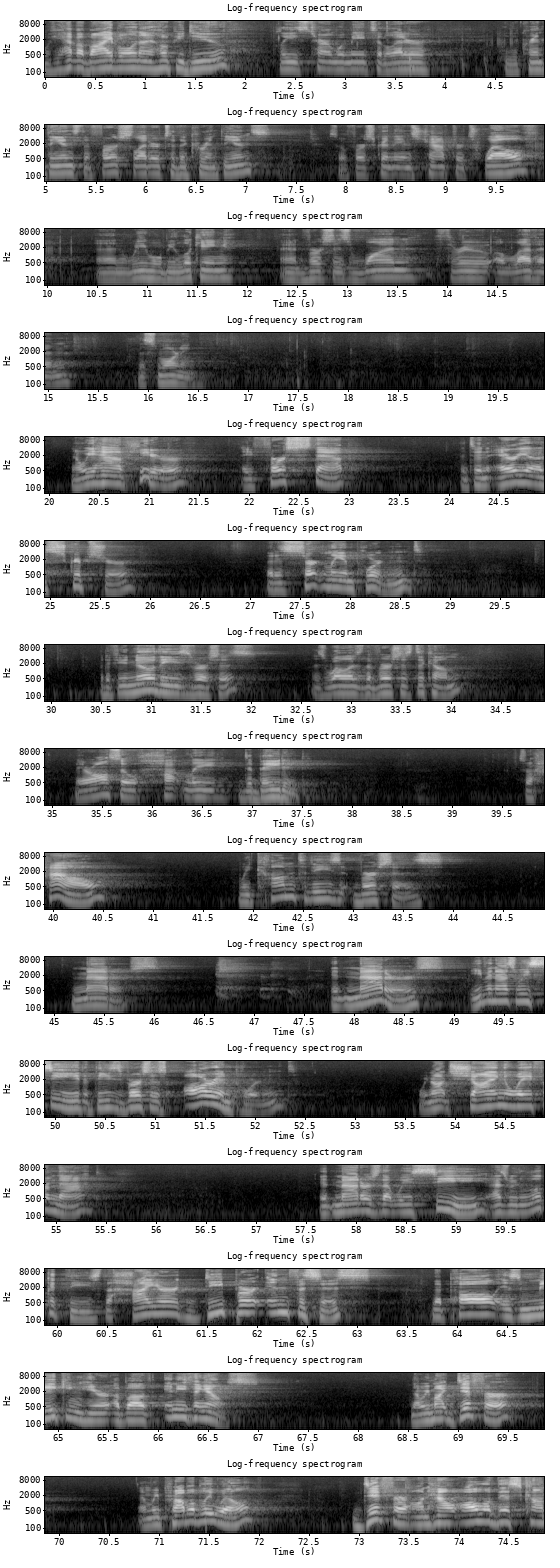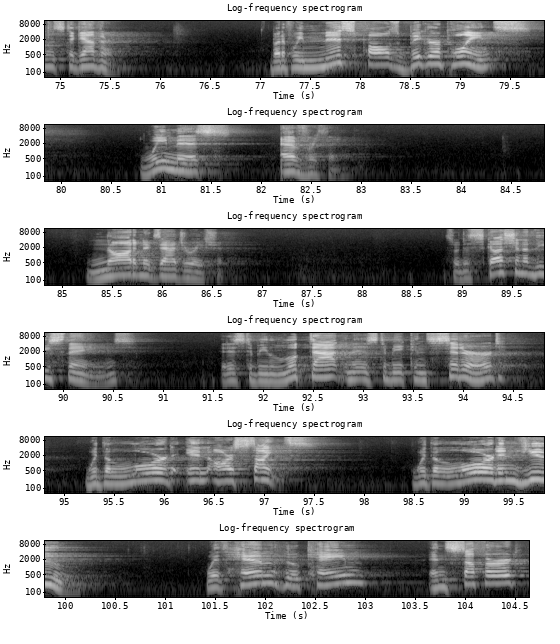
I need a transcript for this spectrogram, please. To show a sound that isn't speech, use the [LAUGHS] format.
Well, if you have a Bible, and I hope you do, please turn with me to the letter to the Corinthians, the first letter to the Corinthians. So 1 Corinthians chapter 12, and we will be looking at verses 1 through 11 this morning. Now, we have here a first step into an area of Scripture that is certainly important. But if you know these verses, as well as the verses to come, they are also hotly debated. So, how we come to these verses matters. It matters even as we see that these verses are important. We're not shying away from that. It matters that we see, as we look at these, the higher, deeper emphasis that Paul is making here above anything else. Now, we might differ, and we probably will, differ on how all of this comes together. But if we miss Paul's bigger points, we miss everything. Not an exaggeration. So, discussion of these things, it is to be looked at and it is to be considered with the Lord in our sights, with the Lord in view, with Him who came and suffered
